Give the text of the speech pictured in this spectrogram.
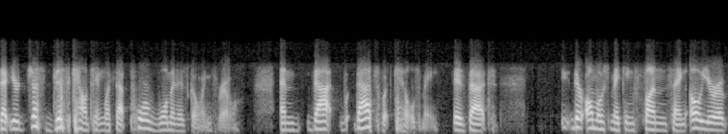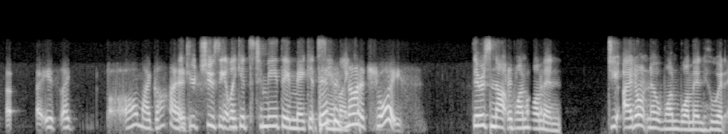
that you're just discounting what that poor woman is going through and that that's what kills me is that they're almost making fun saying oh you're a, a it's like oh my god. like you're choosing it. Like it's to me, they make it this seem is like not a choice. There's not It's one not- woman. Do you, i don't know one woman who would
